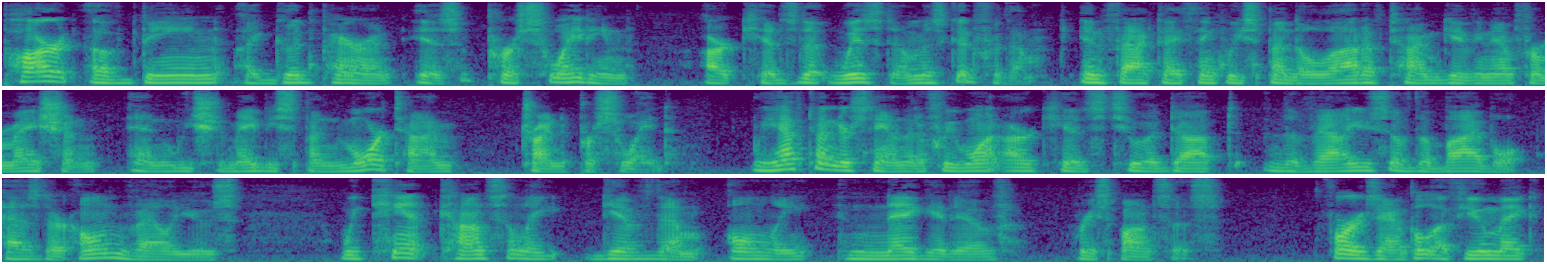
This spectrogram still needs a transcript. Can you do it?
Part of being a good parent is persuading our kids that wisdom is good for them. In fact, I think we spend a lot of time giving information, and we should maybe spend more time trying to persuade. We have to understand that if we want our kids to adopt the values of the Bible as their own values, we can't constantly give them only negative responses. For example, if you make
